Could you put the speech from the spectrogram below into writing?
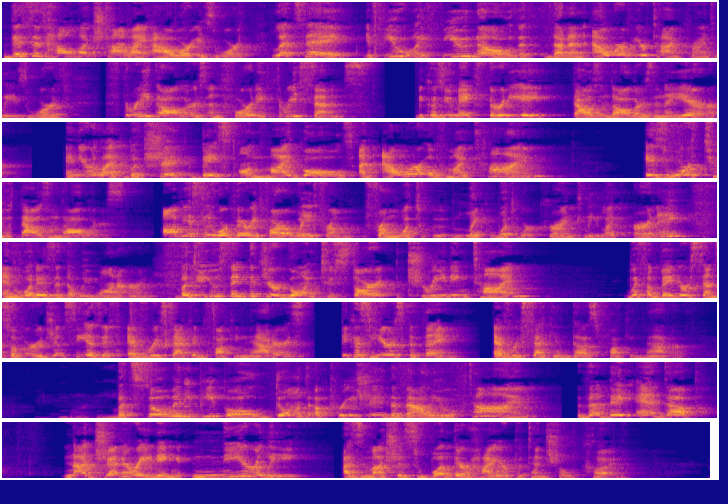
this is how much time my hour is worth. Let's say if you if you know that that an hour of your time currently is worth three dollars and forty three cents because you make thirty eight thousand dollars in a year, and you're like, but shit, based on my goals, an hour of my time is worth two thousand dollars. Obviously, we're very far away from from what like what we're currently like earning and what is it that we want to earn. But do you think that you're going to start treating time with a bigger sense of urgency as if every second fucking matters? Because here's the thing: every second does fucking matter. But so many people don't appreciate the value of time that they end up not generating nearly as much as what their higher potential could.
